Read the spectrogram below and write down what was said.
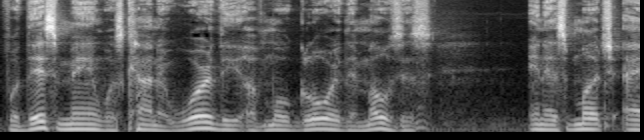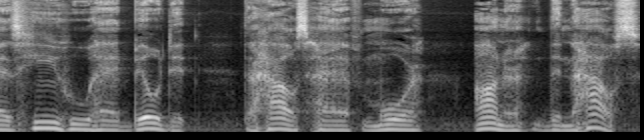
For this man was counted worthy of more glory than Moses, inasmuch as he who had builded the house have more honor than the house.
